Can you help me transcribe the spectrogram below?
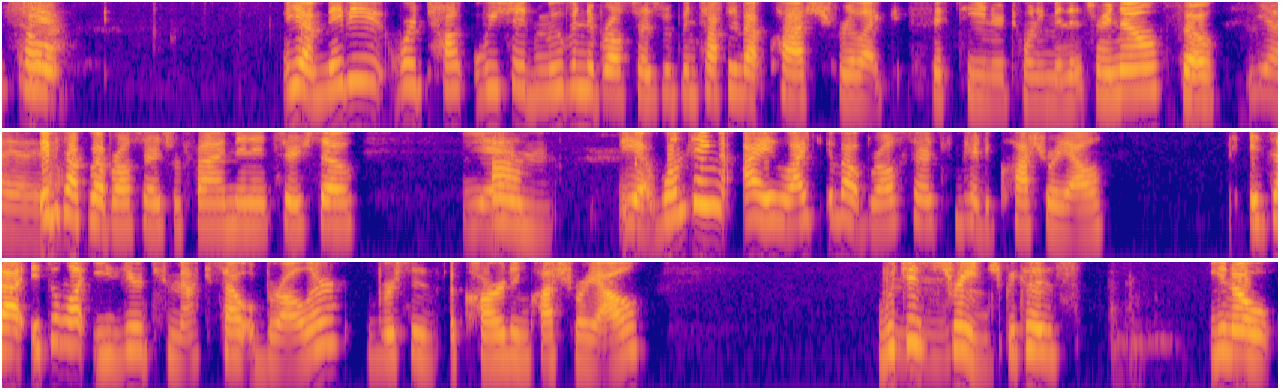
So Yeah. yeah. maybe we're talk we should move into Brawl Stars. We've been talking about Clash for like 15 or 20 minutes right now. So Yeah, yeah, yeah. maybe talk about Brawl Stars for 5 minutes or so. Yeah. Um yeah, one thing I like about Brawl Stars compared to Clash Royale is that it's a lot easier to max out a brawler versus a card in Clash Royale. Which is Mhm. strange because you know,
